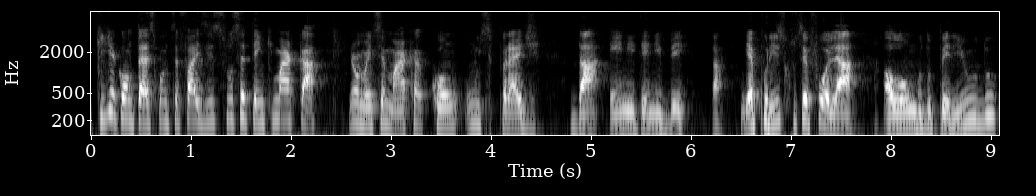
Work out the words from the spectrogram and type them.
o que, que acontece quando você faz isso? Você tem que marcar, normalmente você marca com um spread da NTNB. Tá? E é por isso que você for olhar ao longo do período,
